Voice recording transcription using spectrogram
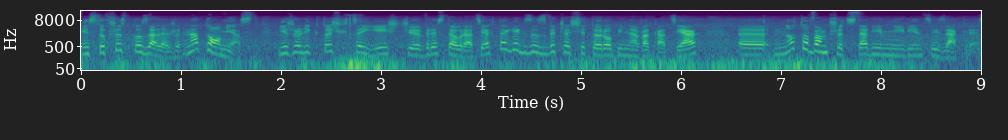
Więc to wszystko zależy. Natomiast jeżeli ktoś chce jeść w restauracjach, tak jak zazwyczaj się to robi na wakacjach, no to Wam przedstawię mniej więcej zakres.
